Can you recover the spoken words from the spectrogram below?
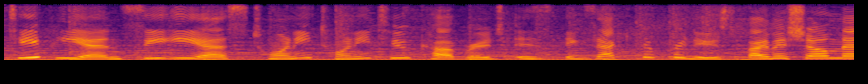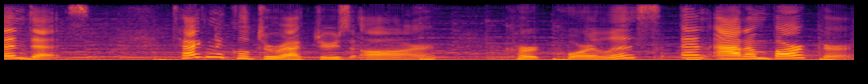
TPN CES 2022 coverage is executive produced by Michelle Mendez. Technical directors are Kurt Corliss and Adam Barker.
